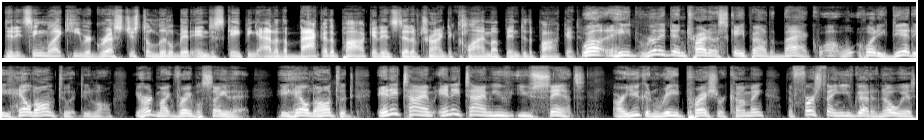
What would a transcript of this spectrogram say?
did it seem like he regressed just a little bit in escaping out of the back of the pocket instead of trying to climb up into the pocket? Well, he really didn't try to escape out of the back. What he did, he held on to it too long. You heard Mike Vrabel say that. He held on to it. Anytime, anytime you you sense or you can read pressure coming, the first thing you've got to know is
